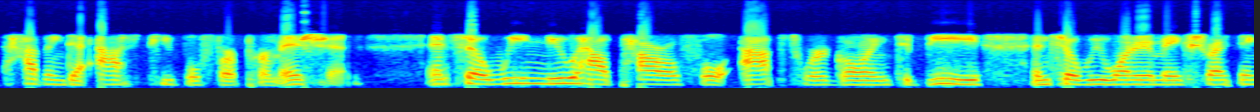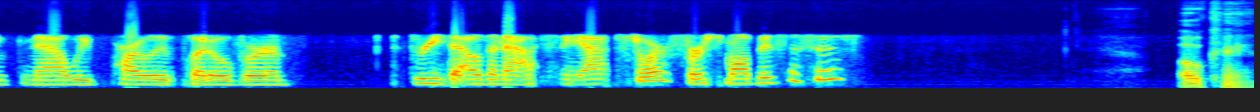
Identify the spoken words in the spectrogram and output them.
having to ask people for permission. And so we knew how powerful apps were going to be. And so we wanted to make sure, I think now we probably put over 3,000 apps in the App Store for small businesses. Okay.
